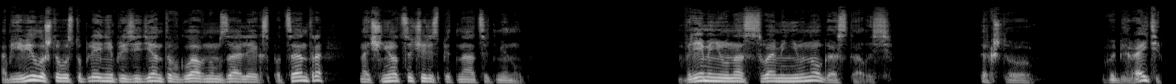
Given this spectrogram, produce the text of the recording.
объявила, что выступление президента в главном зале экспоцентра начнется через 15 минут. Времени у нас с вами немного осталось. Так что выбирайте.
